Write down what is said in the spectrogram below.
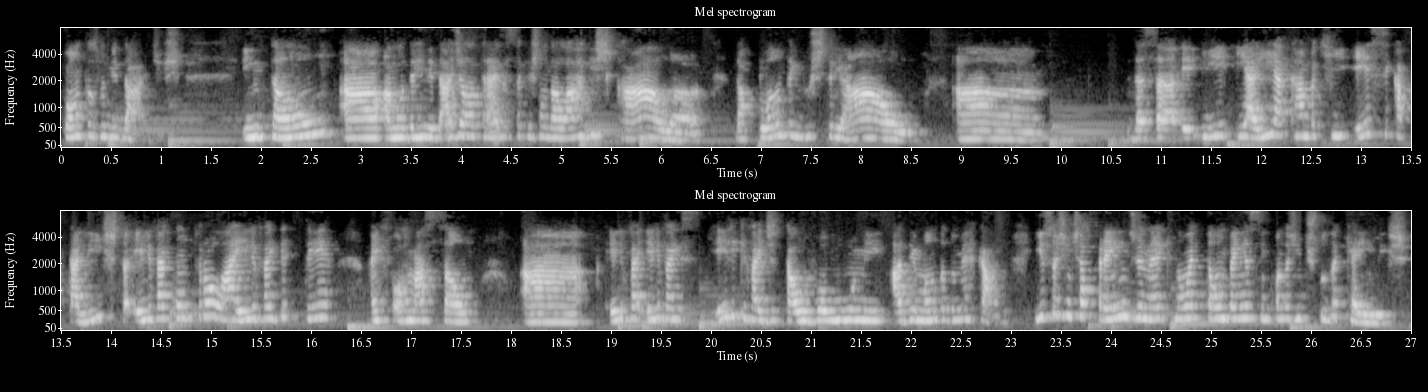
quantas unidades. Então, a, a modernidade ela traz essa questão da larga escala, da planta industrial, a, dessa e, e aí acaba que esse capitalista ele vai controlar, ele vai deter a informação, a, ele vai, ele vai, ele que vai ditar o volume, a demanda do mercado. Isso a gente aprende, né, que não é tão bem assim quando a gente estuda Keynes.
